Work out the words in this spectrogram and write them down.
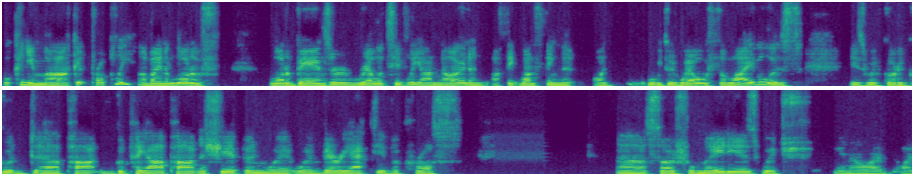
what can you market properly. I mean, a lot of a lot of bands are relatively unknown, and I think one thing that I we do well with the label is is we've got a good uh, part good PR partnership, and we're we're very active across uh, social medias, which you know I, I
